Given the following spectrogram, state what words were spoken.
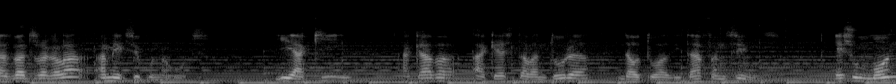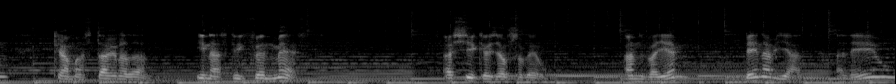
les vaig regalar a amics i coneguts. I aquí acaba aquesta aventura d'autoeditar fanzins. És un món que m'està agradant i n'estic fent més. Així que ja ho sabeu. Ens veiem ben aviat. Adeu!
